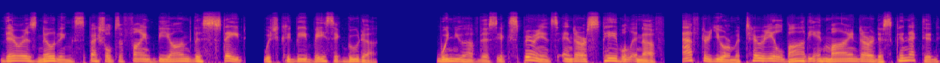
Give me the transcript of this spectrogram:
there is nothing special to find beyond this state, which could be basic Buddha. When you have this experience and are stable enough, after your material body and mind are disconnected,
